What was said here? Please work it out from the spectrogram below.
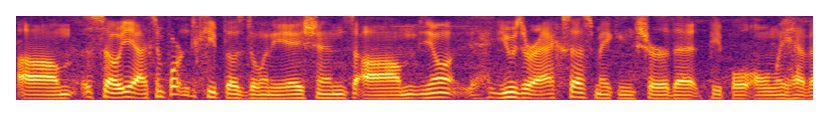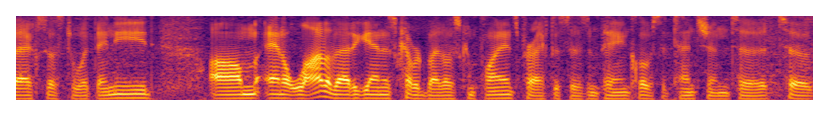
Um, so yeah, it's important to keep those delineations. Um, you know, user access, making sure that people only have access to what they need. Um, and a lot of that, again, is covered by those compliance practices and paying close attention to, to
